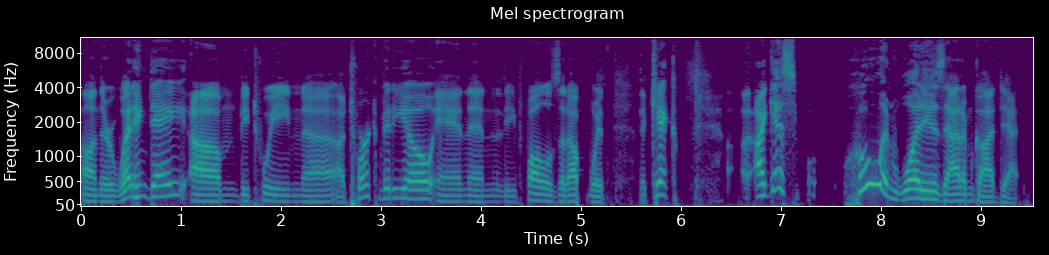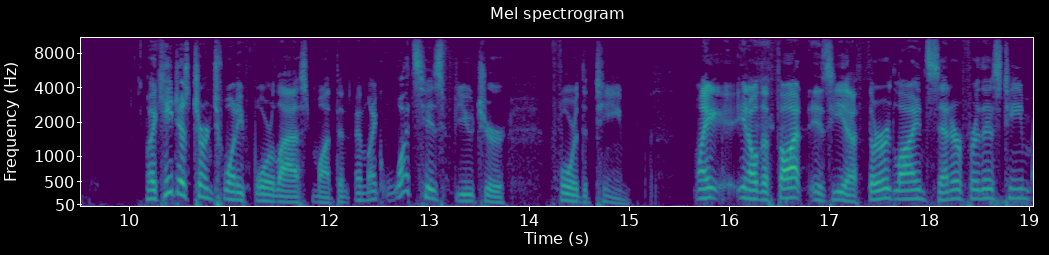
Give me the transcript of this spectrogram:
on their wedding day um, between uh, a twerk video and then he follows it up with the kick. I guess who and what is Adam Gaudette? Like he just turned 24 last month, and, and like what's his future for the team? Like you know, the thought is he a third line center for this team?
